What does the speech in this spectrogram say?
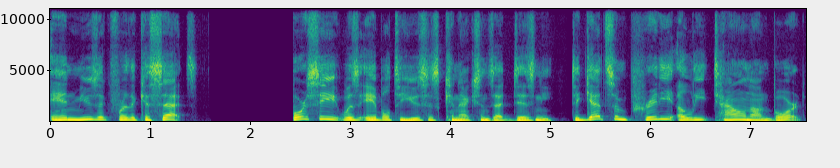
and music for the cassettes. Forsey was able to use his connections at Disney to get some pretty elite talent on board.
